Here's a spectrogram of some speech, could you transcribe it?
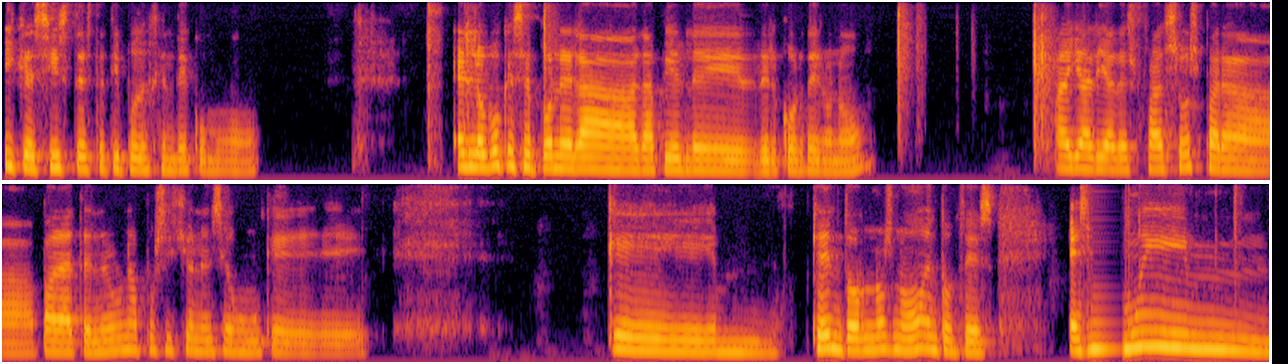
y que existe este tipo de gente como el lobo que se pone la, la piel de- del cordero, ¿no? Hay aliados falsos para, para tener una posición en según qué, qué, mm, qué entornos, ¿no? Entonces, es muy, mm,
